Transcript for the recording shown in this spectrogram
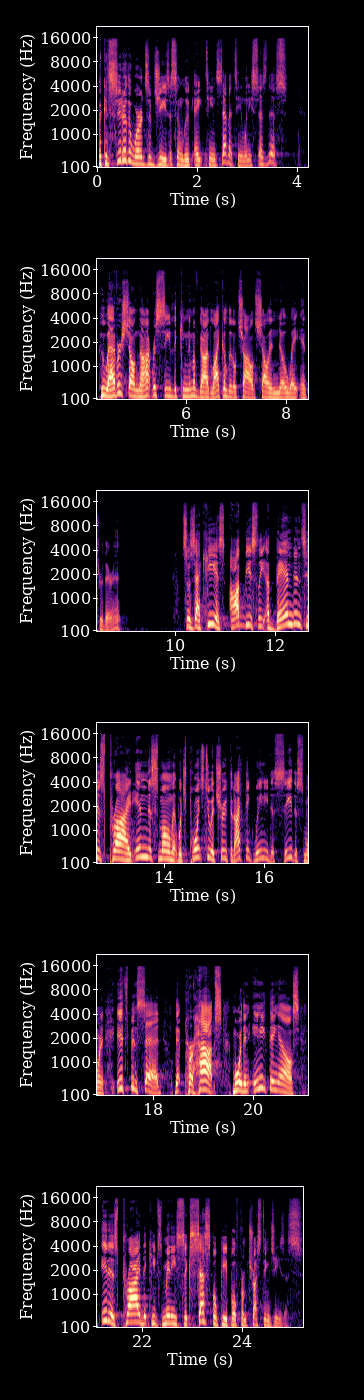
But consider the words of Jesus in Luke 18 17 when he says this Whoever shall not receive the kingdom of God like a little child shall in no way enter therein. So Zacchaeus obviously abandons his pride in this moment, which points to a truth that I think we need to see this morning. It's been said that perhaps more than anything else, it is pride that keeps many successful people from trusting Jesus.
